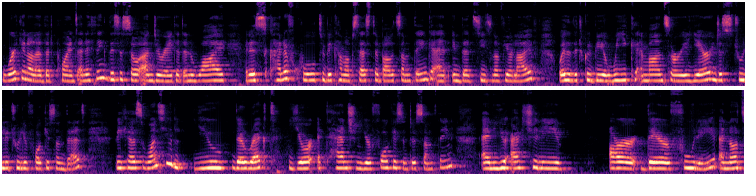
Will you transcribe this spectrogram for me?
working on at that point and i think this is so underrated and why it is kind of cool to become obsessed about something and in that season of your life whether it could be a week a month or a year and just truly truly focus on that. Because once you you direct your attention your focus into something and you actually are there fully and not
